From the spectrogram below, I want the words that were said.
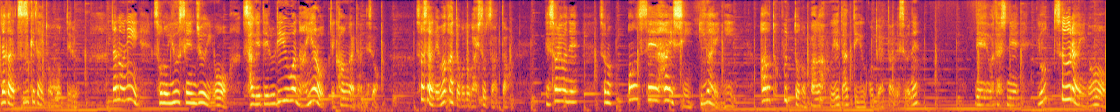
だから続けたいと思ってる。なのにその優先順位を下げてる理由は何やろうって考えたんですよ。そしたらね分かったことが一つあった。でそれはねその音声配信以外にアウトプットの場が増えたっていうことやったんですよね。で私ね4つぐらいの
